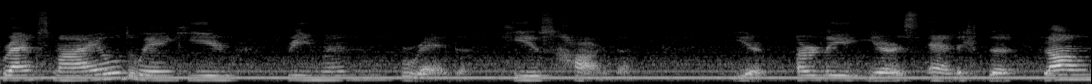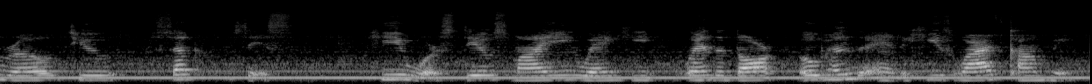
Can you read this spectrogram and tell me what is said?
Frank smiled when he remembered his hard year, early years and the long road to success. He was still smiling when he when the door opened and his wife came in.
